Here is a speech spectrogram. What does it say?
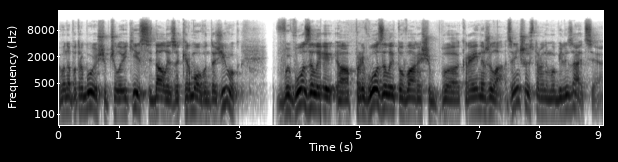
і вона потребує, щоб чоловіки сідали за кермо вантажівок. Вивозили, привозили товари, щоб е, країна жила. З іншої сторони, мобілізація.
